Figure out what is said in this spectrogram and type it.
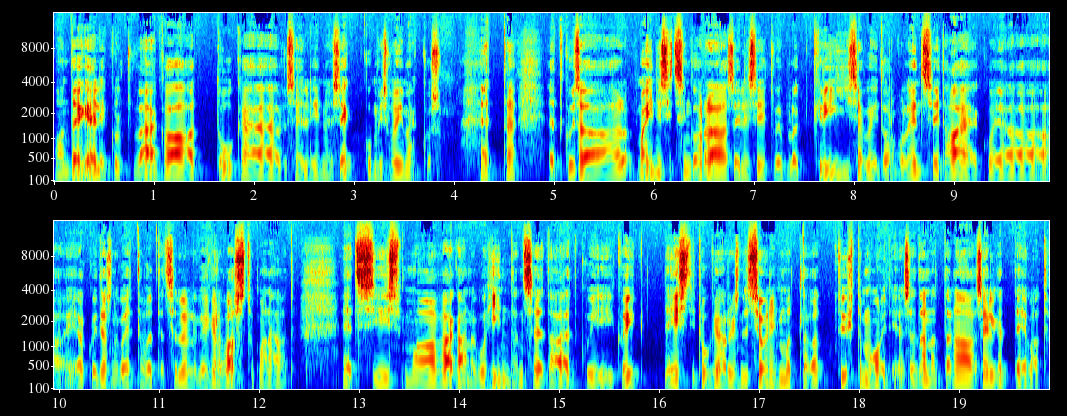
on tegelikult väga tugev selline sekkumisvõimekus. et, et kui sa mainisid siin korra selliseid võib-olla kriise või turbulentseid aegu ja, ja kuidas nagu ettevõtted sellele kõigele vastu panevad, et siis ma väga nagu hindan seda, et kui kõik Eesti tugiorganisatsioonid mõtlevad ühtemoodi ja seda nad täna selgelt teevad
